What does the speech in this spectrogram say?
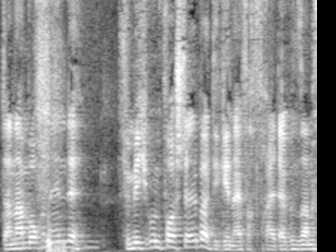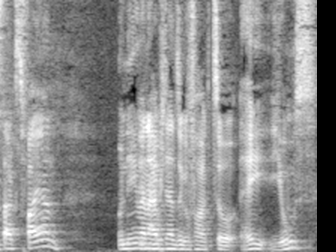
Dann am Wochenende, für mich unvorstellbar, die gehen einfach Freitag und Samstags feiern. Und irgendwann habe ich dann so gefragt, so, hey Jungs,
